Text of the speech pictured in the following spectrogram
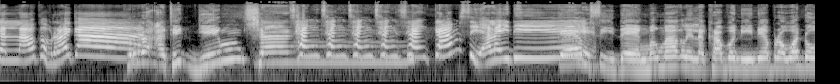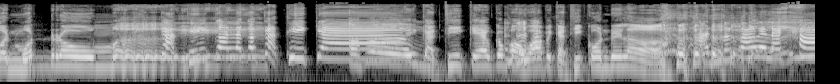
กันแล้วกับรายการพระอาทิตย์ยิ้มช่างช่างช่างช่างช่างช่างแก้มสีอะไรดี แก้มสีแดงมากๆเลยแหละครับ วันนี้เนี่ยเพราะว่าโดนมดรุมกัดที่ก้นแล้วก็กัดที่แก้เอ้ยมกัดที่แก้มก็พอว่าไปกัดที่ก้นด้วยเหรอขันมากๆเลยแหละค่ะ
